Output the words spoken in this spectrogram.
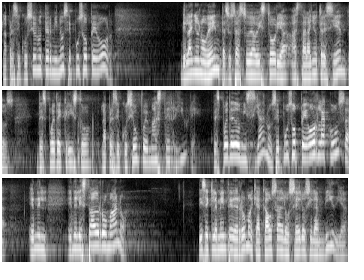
la persecución no terminó, se puso peor. Del año 90, si usted ha estudiado historia, hasta el año 300, después de Cristo, la persecución fue más terrible. Después de Domiciano se puso peor la cosa en el, en el Estado romano. Dice Clemente de Roma que a causa de los celos y la envidia,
